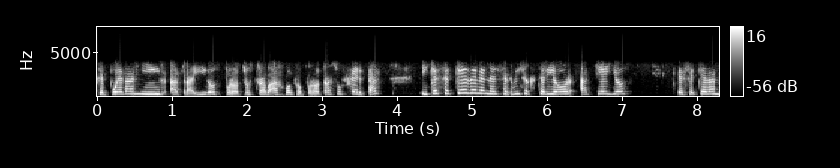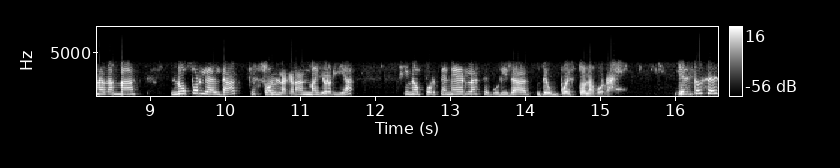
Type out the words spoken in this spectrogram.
se puedan ir atraídos por otros trabajos o por otras ofertas y que se queden en el servicio exterior aquellos que se quedan nada más no por lealtad, que son la gran mayoría, sino por tener la seguridad de un puesto laboral. Y entonces,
